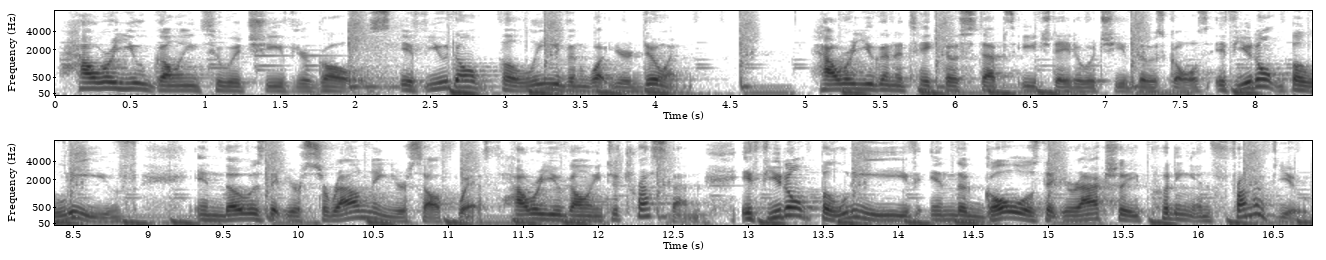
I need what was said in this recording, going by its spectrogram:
how are you going to achieve your goals? If you don't believe in what you're doing, how are you going to take those steps each day to achieve those goals? If you don't believe in those that you're surrounding yourself with, how are you going to trust them? If you don't believe in the goals that you're actually putting in front of you,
